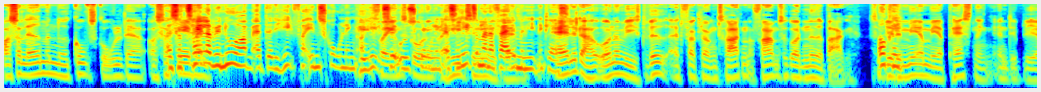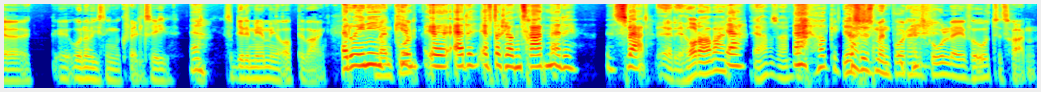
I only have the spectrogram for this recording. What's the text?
Og så lavede man noget god skole der. Og så Altså taler man vi nu om, at det er helt fra indskoling og helt fra til udskoling? og Altså helt til man er færdig med 9. klasse? Alle, der har undervist, ved, at fra kl. 13 og frem, så går det ned ad bakke. Så Okay. bliver det mere og mere pasning, end det bliver undervisning med kvalitet. Ja. Så bliver det mere og mere opbevaring. Er du enig, Man Kim? Øh, er det efter klokken 13? Er det svært? Er det hårdt arbejde? Ja. Ja, for sådan. Ja, okay. Jeg godt. synes, man burde have en skoledag fra 8 til 13.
